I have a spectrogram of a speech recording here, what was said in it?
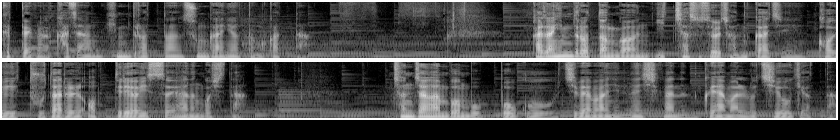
그때가 가장 힘들었던 순간이었던 것 같다. 가장 힘들었던 건 2차 수술 전까지 거의 두 달을 엎드려 있어야 하는 것이다. 천장 한 번 못 보고 집에만 있는 시간은 그야말로 지옥이었다.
